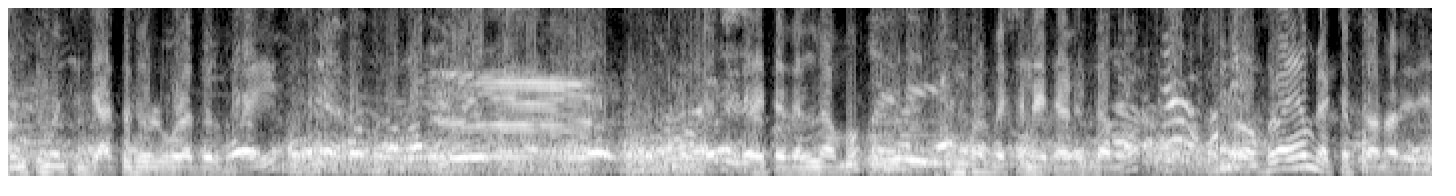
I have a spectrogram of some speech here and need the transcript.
మంచి మంచి జాతి దూళ్ళు కూడా దొరుకుతాయి. అయితే వెళ్దాము. ఇన్ఫర్మేషన్ అయితే అడుగుదాము. బ్రో ఏం రేట్ చెప్తున్నారు ఇది.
